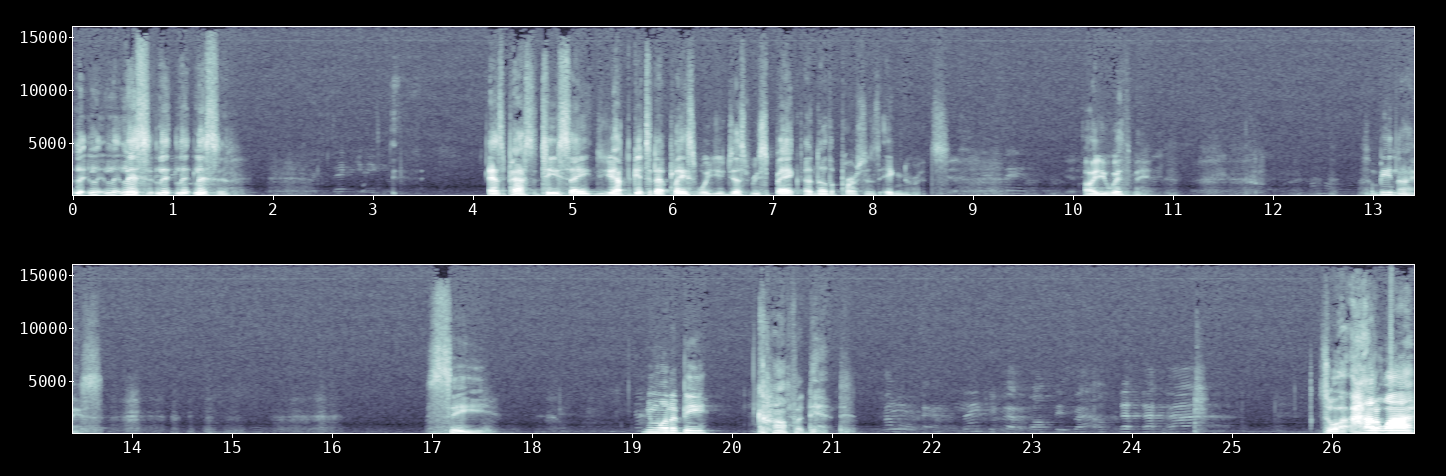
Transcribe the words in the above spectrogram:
Listen, listen. As Pastor T say, you have to get to that place where you just respect another person's ignorance. Are you with me? So be nice. See. You want to be confident. So, how do I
